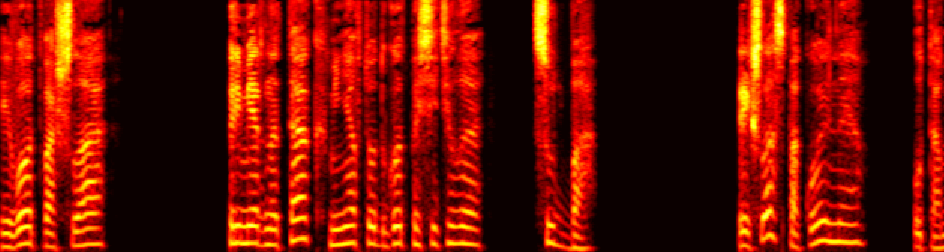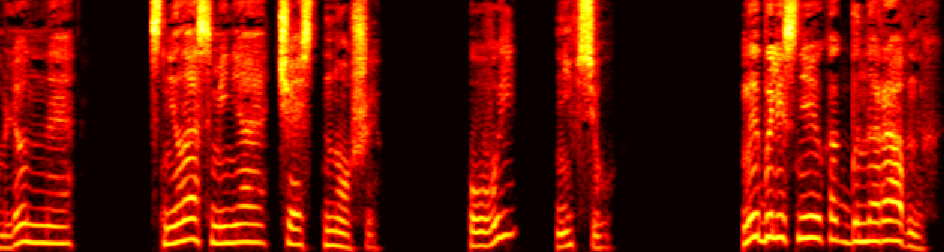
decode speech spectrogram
и вот вошла. Примерно так меня в тот год посетила судьба. Пришла спокойная, утомленная, сняла с меня часть ноши. Увы, не всю. Мы были с нею как бы на равных,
